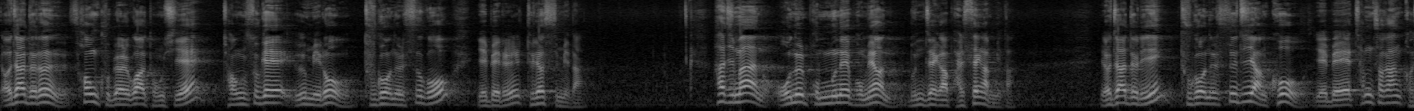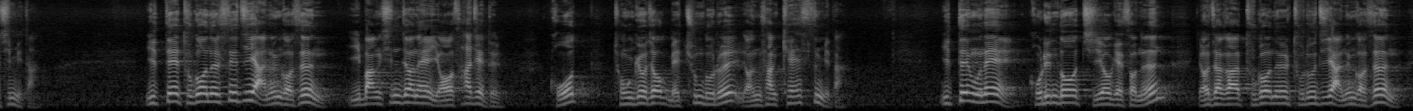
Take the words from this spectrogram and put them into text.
여자들은 성구별과 동시에 정숙의 의미로 두건을 쓰고 예배를 드렸습니다. 하지만 오늘 본문에 보면 문제가 발생합니다. 여자들이 두건을 쓰지 않고 예배에 참석한 것입니다. 이때 두건을 쓰지 않은 것은 이방 신전의 여사제들, 곧 종교적 매춘부를 연상케 했습니다. 이 때문에 고린도 지역에서는 여자가 두건을 두르지 않은 것은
